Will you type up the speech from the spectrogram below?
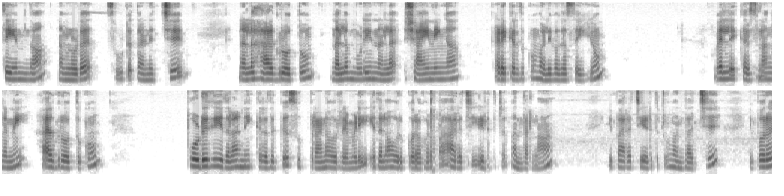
சேம் தான். நம்மளோட சூட்டை தணித்து நல்ல ஹேர் க்ரோத்தும் நல்ல முடி நல்ல ஷைனிங்காக கிடைக்கிறதுக்கும் வழிவகை செய்யும். வெள்ளை கரிசலாங்கண்ணி ஹேர் க்ரோத்துக்கும் பொடுகு இதெல்லாம் நீக்கிறதுக்கு சூப்பரான ஒரு ரெமெடி இதெல்லாம் ஒரு குறகுறப்பாக அரைச்சி எடுத்துகிட்டு வந்துடலாம் இப்போ அரைச்சி எடுத்துகிட்டும் வந்தாச்சு. இப்போ ஒரு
